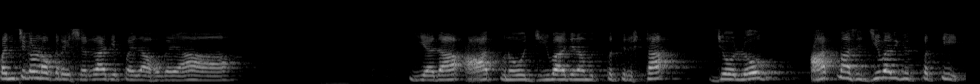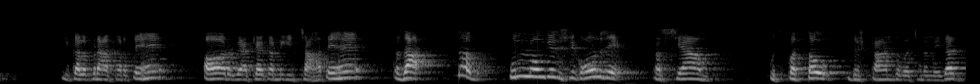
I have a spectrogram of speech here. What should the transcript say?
पंचकरण होकर शरीर पैदा हो गया। यदा आत्मनो जीवादि नाम उत्पत्ति निष्ठा जो लोग आत्मा से जीवादि की उत्पत्ति की कल्पना करते हैं और व्याख्या करने की चाहते हैं तथा तब उन लोगों के दृष्टिकोण से तस्याम उत्पत्त दृष्टांत वचन में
